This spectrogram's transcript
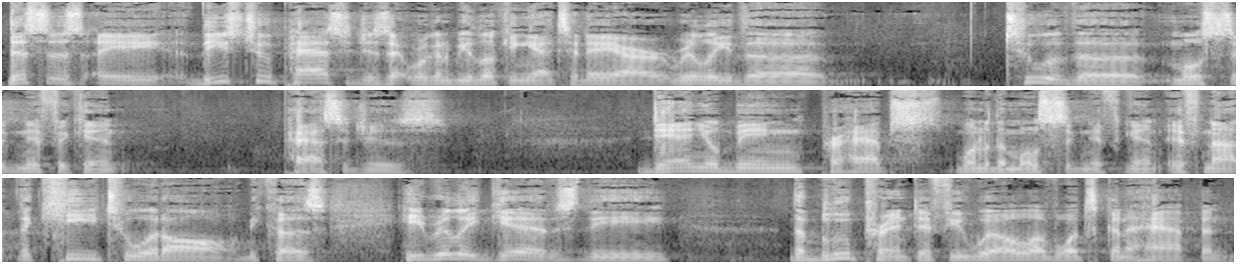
This is a these two passages that we're going to be looking at today are really the two of the most significant passages. Daniel being perhaps one of the most significant, if not the key to it all, because he really gives the, the blueprint, if you will, of what's going to happen.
